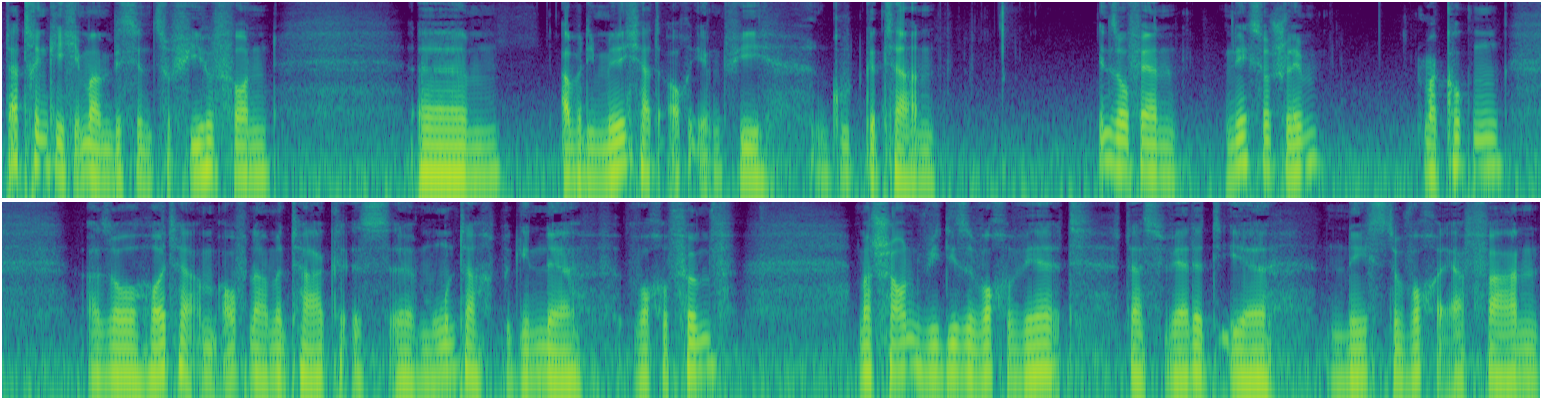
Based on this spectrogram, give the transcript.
da trinke ich immer ein bisschen zu viel von. Ähm, aber die Milch hat auch irgendwie gut getan. Insofern nicht so schlimm. Mal gucken. Also heute am Aufnahmetag ist äh, Montag, Beginn der Woche 5. Mal schauen, wie diese Woche wird. Das werdet ihr nächste Woche erfahren.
